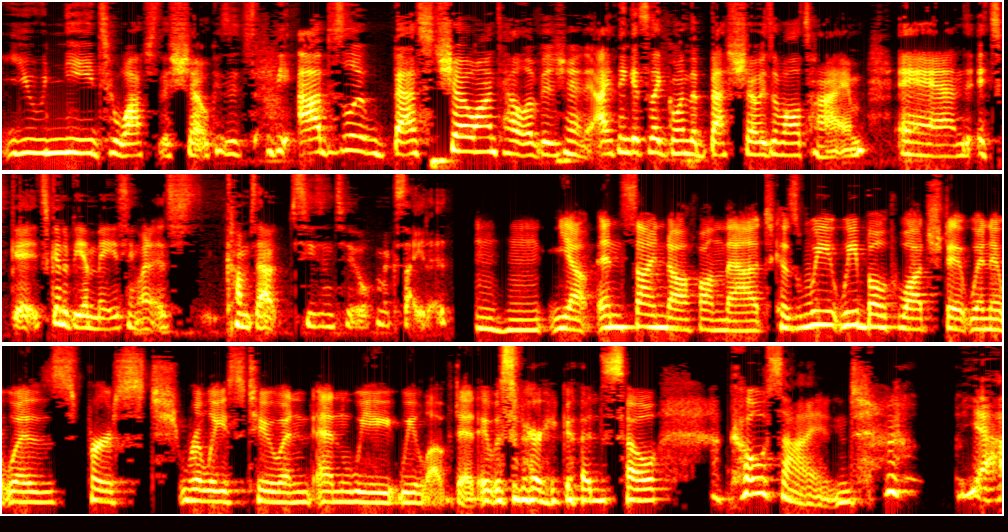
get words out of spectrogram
you need to watch this show because it's the absolute best show on television. I think it's like one of the best shows of all time, and it's it's going to be amazing when it comes out season two. I'm excited. Mm-hmm. Yeah, and signed off on that because we we both watched it when it was first released too, and and we we loved it. It was very good. So co-signed. yeah.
